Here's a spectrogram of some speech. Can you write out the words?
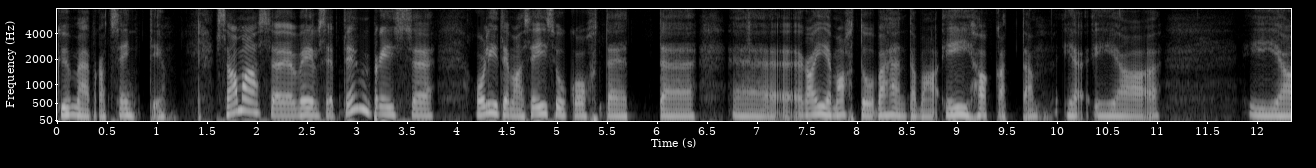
kümme protsenti. samas äh, veel septembris äh, oli tema seisukoht, et raiemahtu vähendama ei hakata ja, ja ja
